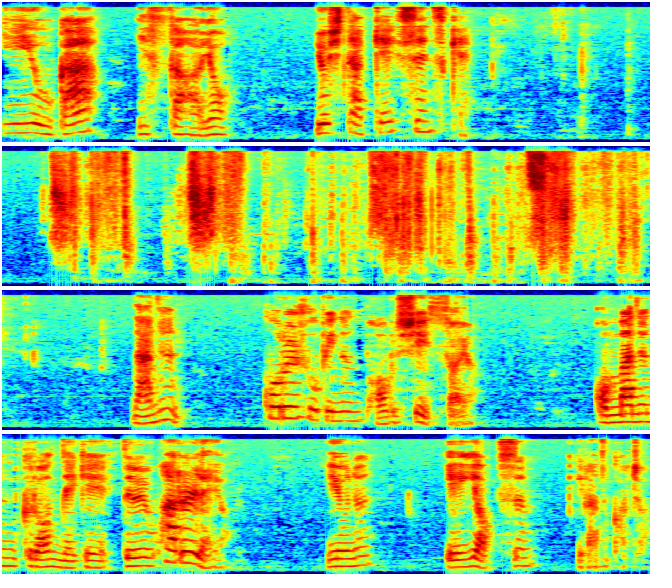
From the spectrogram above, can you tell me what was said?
이유가 있어요. 요시타케 신스케 나는 코를 후비는 버릇이 있어요. 엄마는 그런 내게 늘 화를 내요. 이유는 예의 없음이라는 거죠.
